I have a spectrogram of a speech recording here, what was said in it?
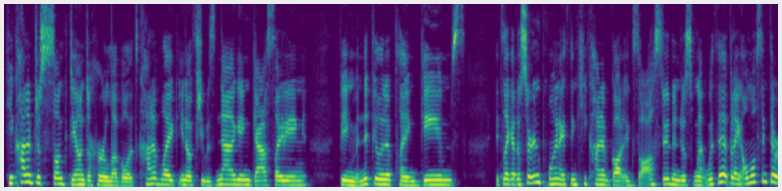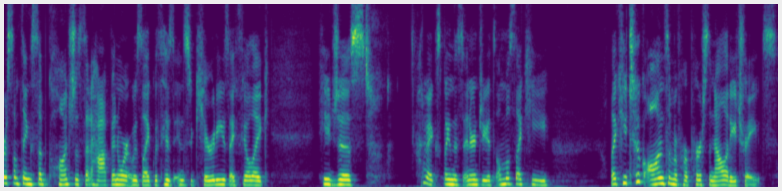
he kind of just sunk down to her level. It's kind of like, you know, if she was nagging, gaslighting, being manipulative, playing games, it's like at a certain point, I think he kind of got exhausted and just went with it. But I almost think there was something subconscious that happened where it was like with his insecurities, I feel like he just, how do I explain this energy? It's almost like he, like he took on some of her personality traits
